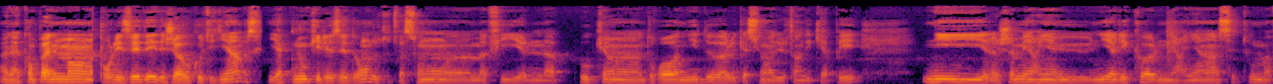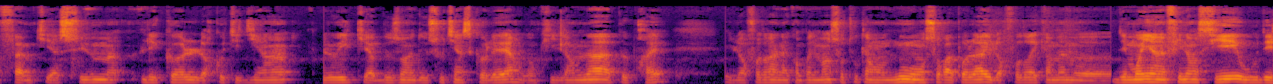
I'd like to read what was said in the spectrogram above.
Un accompagnement pour les aider déjà au quotidien, parce qu'il n'y a que nous qui les aidons. De toute façon, euh, ma fille, elle n'a aucun droit ni de allocation adulte handicapé, ni elle a jamais rien eu, ni à l'école, ni rien. C'est tout ma femme qui assume l'école, leur quotidien. Loïc qui a besoin de soutien scolaire, donc il en a à peu près. Il leur faudrait un accompagnement, surtout quand nous on sera pas là, il leur faudrait quand même euh, des moyens financiers ou des,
